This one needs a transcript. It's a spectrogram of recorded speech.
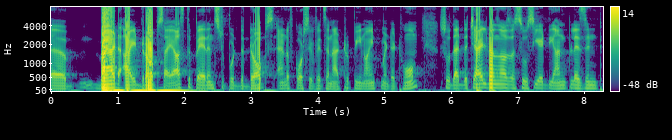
uh, bad eye drops, I ask the parents to put the drops and, of course, if it's an atropine ointment at home, so that the child does not associate the unpleasant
